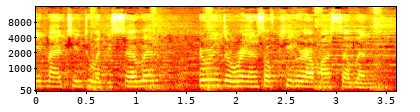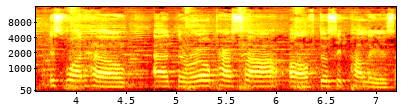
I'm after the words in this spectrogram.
in 1927 during the reigns of King Rama VII. It was held at the Royal Plaza of Dusit Palace.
